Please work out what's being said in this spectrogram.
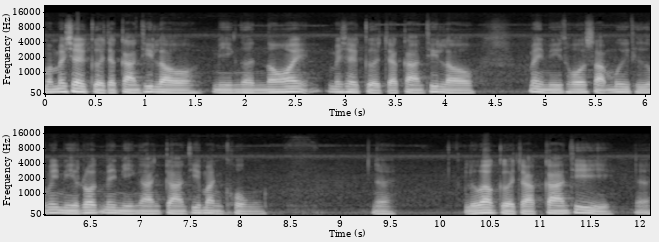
มันไม่ใช่เกิดจากการที่เรามีเงินน้อย ไม่ใช่เกิดจากการที่เรา ไม่มีโทรศัพท์มือถือ ไม่มีรถไม่มีงานการที่มั่นคงนะหรือว่าเกิดจากการที่นะ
